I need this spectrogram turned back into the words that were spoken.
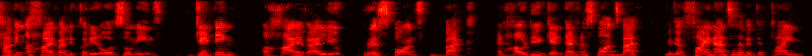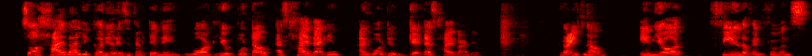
Having a high value career also means getting a high value response back. And how do you get that response back? With your finances and with your time. So a high value career is effectively what you put out as high value and what you get as high value. Right now, in your field of influence,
